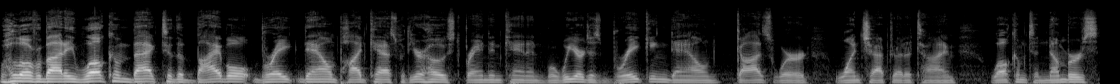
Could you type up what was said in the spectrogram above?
Well, hello, everybody. Welcome back to the Bible Breakdown Podcast with your host, Brandon Cannon, where we are just breaking down God's Word one chapter at a time. Welcome to Numbers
